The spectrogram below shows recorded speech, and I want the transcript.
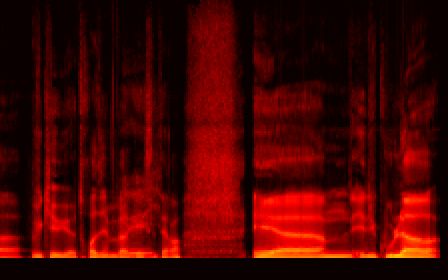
euh, vu qu'il y a eu euh, troisième vague Oui, etc et, euh, et du coup là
